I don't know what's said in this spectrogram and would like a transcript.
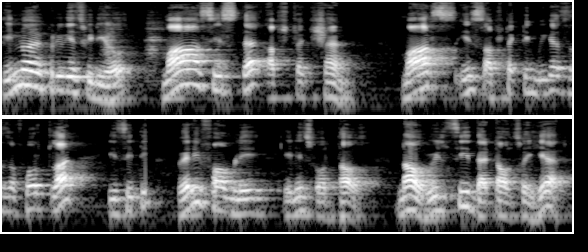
in my previous video, Mars is the obstruction. Mars is obstructing because as a fourth lord is sitting very firmly in his fourth house. Now we'll see that also here.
